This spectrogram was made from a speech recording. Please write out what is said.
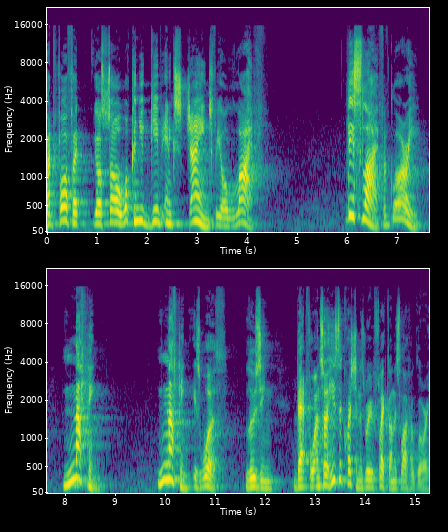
but forfeit your soul? What can you give in exchange for your life? This life of glory. Nothing, nothing is worth losing that for. And so here's the question as we reflect on this life of glory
